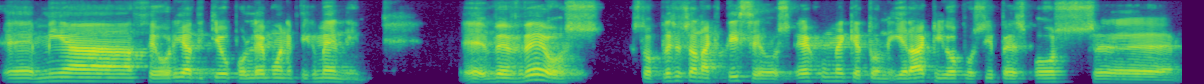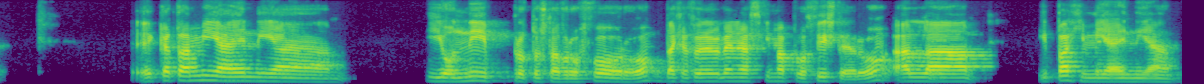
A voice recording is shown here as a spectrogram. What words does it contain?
ε, μία θεωρία δικαίου πολέμου ανεπτυγμένη. Ε, βεβαίως, στο πλαίσιο της ανακτήσεως έχουμε και τον Ηράκλειο, όπως είπες, ως ε, ε, κατά μία έννοια Ιωνί πρωτοσταυροφόρο. Εντάξει, αυτό είναι ένα σχήμα προθύστερο, αλλά υπάρχει μία έννοια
